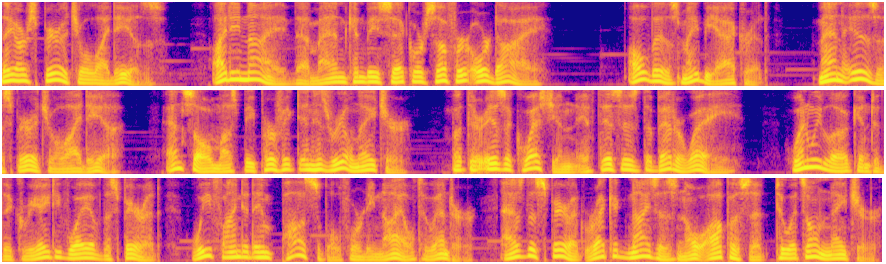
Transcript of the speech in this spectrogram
They are spiritual ideas. I deny that man can be sick or suffer or die. All this may be accurate. Man is a spiritual idea, and so must be perfect in his real nature. But there is a question if this is the better way. When we look into the creative way of the Spirit we find it impossible for denial to enter, as the Spirit recognizes no opposite to its own nature.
